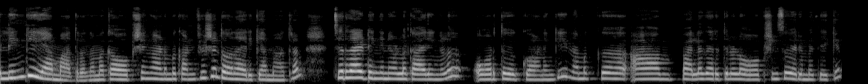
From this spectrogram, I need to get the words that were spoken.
ലിങ്ക് ചെയ്യാൻ മാത്രം. നമുക്ക് ആ ഓപ്ഷൻ കാണുമ്പോൾ കൺഫ്യൂഷൻ തോന്നാതിരിക്കാൻ മാത്രം ചെറുതായിട്ട് ഇങ്ങനെയുള്ള കാര്യങ്ങൾ ഓർത്ത് വെക്കുവാണെങ്കിൽ നമുക്ക് ആ പലതരത്തിലുള്ള ഓപ്ഷൻസ് വരുമ്പോഴത്തേക്കും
